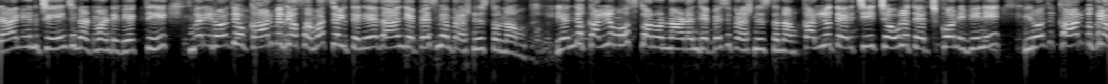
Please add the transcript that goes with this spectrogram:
ర్యాలీలు చేయించినటువంటి వ్యక్తి మరి ఈరోజు కార్మికుల సమస్యలు తెలియదు? అని చెప్పేసి మేము ప్రశ్నిస్తున్నాం. ఎందుకు కళ్ళు మూసుకొని ఉన్నాడని చెప్పేసి ప్రశ్నిస్తున్నాం. కళ్ళు తెరిచి చెవులు తెరుచుకొని విని ఈ రోజు కార్మికుల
